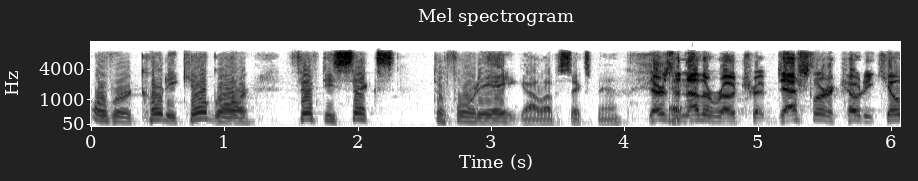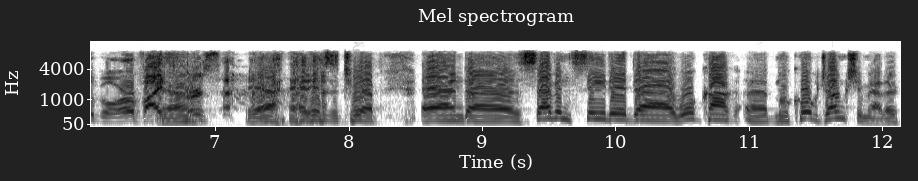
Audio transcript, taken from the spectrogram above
over Cody Kilgore, 56 to 48. You gotta love six man. There's another road trip, Deshler to Cody Kilgore, or vice yeah. versa. yeah, that is a trip. And uh, seven-seeded uh, Wilcox, uh, McCool Junction, rather.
